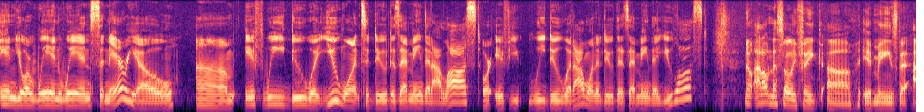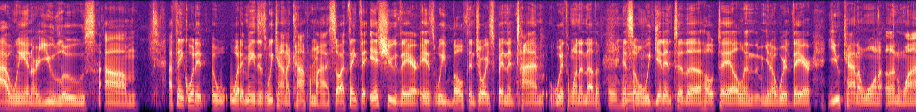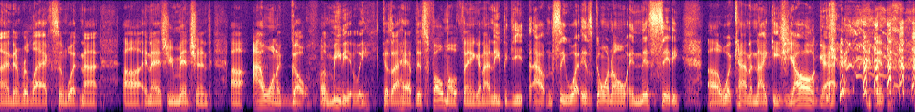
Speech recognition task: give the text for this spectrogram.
in your win win scenario, um, if we do what you want to do, does that mean that I lost? Or if you we do what I want to do, does that mean that you lost? No, I don't necessarily think uh, it means that I win or you lose. Um, I think what it what it means is we kind of compromise. So I think the issue there is we both enjoy spending time with one another, and so when we get into the hotel and you know we're there, you kind of want to unwind and relax and whatnot. Uh, and as you mentioned, uh, I want to go immediately because I have this FOMO thing and I need to get out and see what is going on in this city, uh, what kind of Nikes y'all got, and,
